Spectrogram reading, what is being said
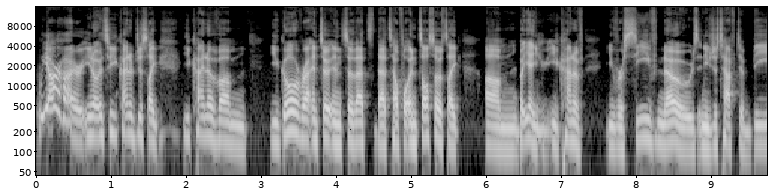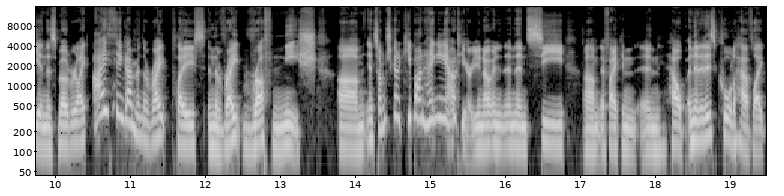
we are hiring, you know, and so you kind of just just like you kind of um you go around and so and so that's that's helpful. And it's also it's like um but yeah you, you kind of you receive no's and you just have to be in this mode where like i think i'm in the right place in the right rough niche um and so i'm just going to keep on hanging out here you know and, and then see um if i can and help. And then it is cool to have like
